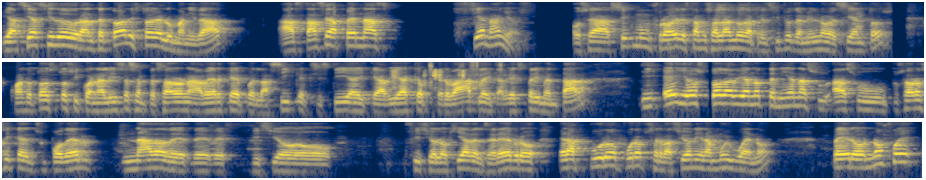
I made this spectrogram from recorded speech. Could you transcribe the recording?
Y así ha sido durante toda la historia de la humanidad, hasta hace apenas 100 años. O sea, Sigmund Freud, estamos hablando de a principios de 1900, cuando todos estos psicoanalistas empezaron a ver que pues la psique existía y que había que observarla y que había que experimentar, y ellos todavía no tenían a su, a su pues ahora sí que en su poder nada de, de, fisiología del cerebro, era puro, pura observación y era muy bueno, pero no fue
